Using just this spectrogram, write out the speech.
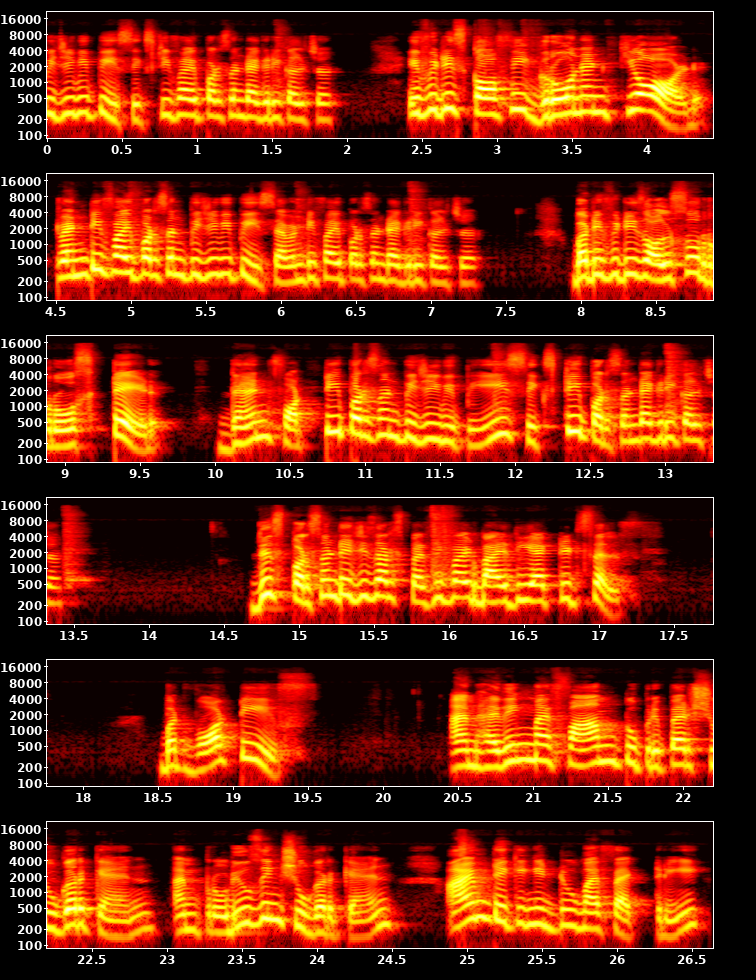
PGBP, 65% agriculture. If it is coffee grown and cured, 25% PGBP, 75% agriculture. But if it is also roasted, then 40% PGBP, 60% agriculture. These percentages are specified by the act itself. But what if I am having my farm to prepare sugar cane, I am producing sugar cane, I am taking it to my factory,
